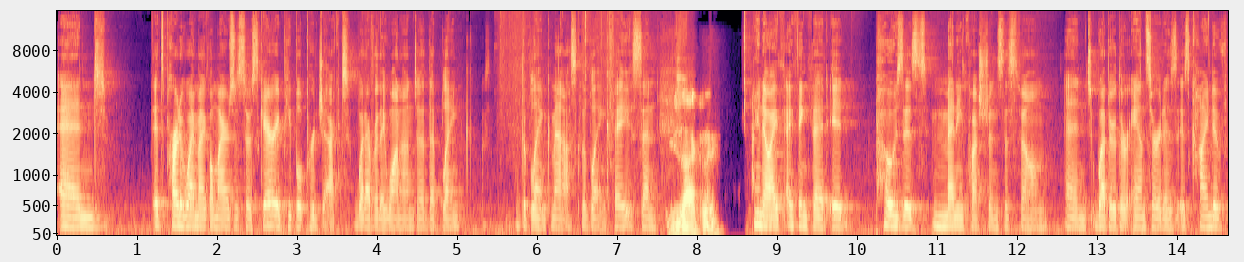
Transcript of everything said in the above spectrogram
and it's part of why Michael Myers is so scary people project whatever they want onto the blank the blank mask the blank face and exactly you know I, I think that it poses many questions this film and whether they're answered is is kind of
